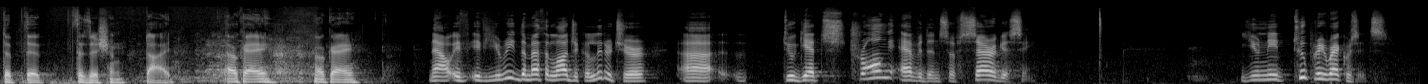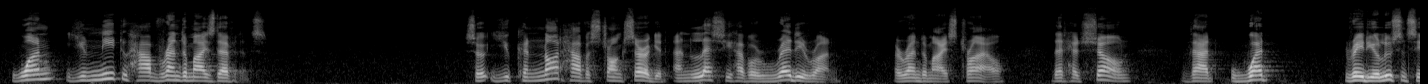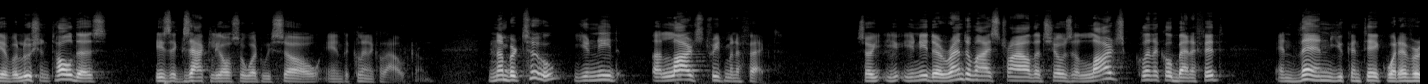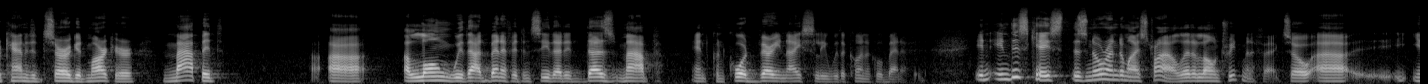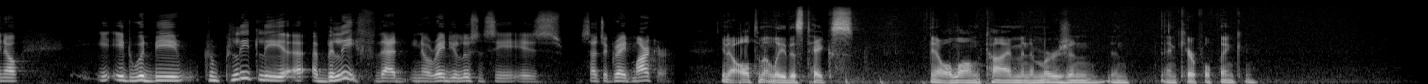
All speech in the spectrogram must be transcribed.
the, the physician died. Okay? Okay. Now, if, if you read the methodological literature, uh, to get strong evidence of surrogacy, you need two prerequisites. One, you need to have randomized evidence. So you cannot have a strong surrogate unless you have already run a randomized trial that had shown that what radiolucency evolution told us is exactly also what we saw in the clinical outcome. Number two, you need a large treatment effect. So you, you need a randomized trial that shows a large clinical benefit, and then you can take whatever candidate surrogate marker, map it uh, along with that benefit and see that it does map and concord very nicely with the clinical benefit. In, in this case, there's no randomized trial, let alone treatment effect. So, uh, you know, it would be completely a, a belief that you know radiolucency is such a great marker. You know, ultimately, this takes you know a long time and immersion and, and careful thinking.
